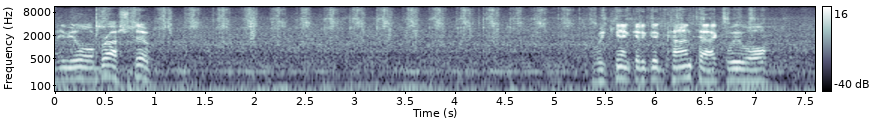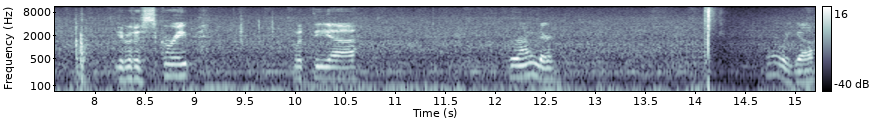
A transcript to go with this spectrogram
Maybe a little brush too. If we can't get a good contact, we will give it a scrape with the uh, grinder. There we go.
